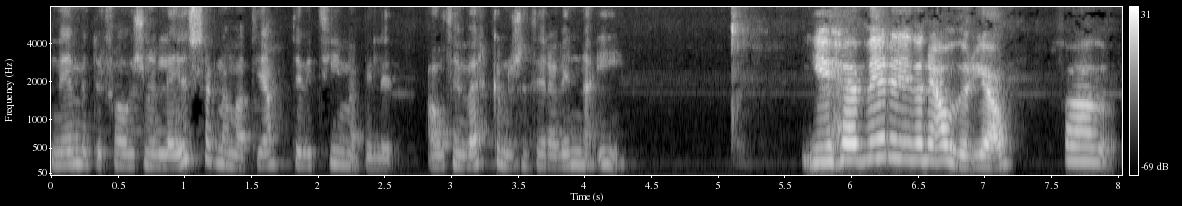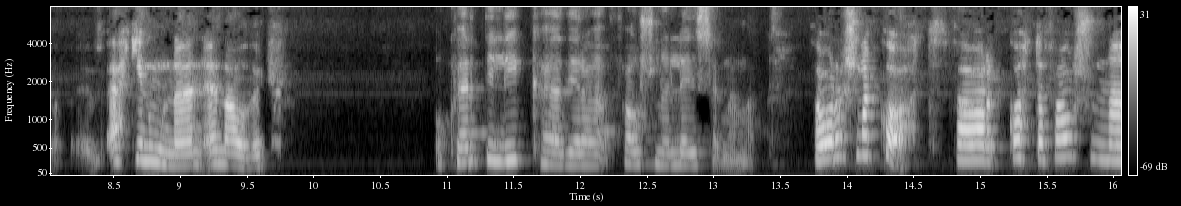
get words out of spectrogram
nefnendur fáið svona leiðsagnamatt jafnt yfir tímabilið á þeim verkefnum sem þið er að vinna í? Ég hef verið í þannig áður, já. Það, ekki núna en, en áður. Og hvernig líka þér að fá svona leiðsagnamatt? Það var svona gott. Það var gott að fá svona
